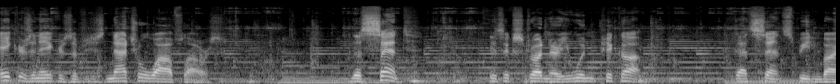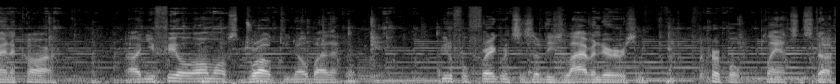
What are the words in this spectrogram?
acres and acres of just natural wildflowers. The scent is extraordinary. You wouldn't pick up that scent speeding by in a car. Uh, and you feel almost drugged, you know, by the beautiful fragrances of these lavenders and purple plants and stuff.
